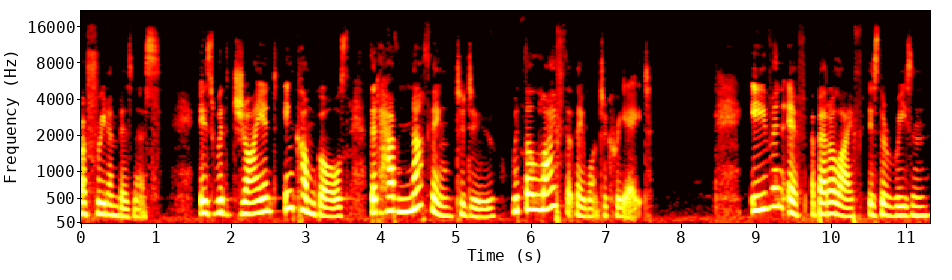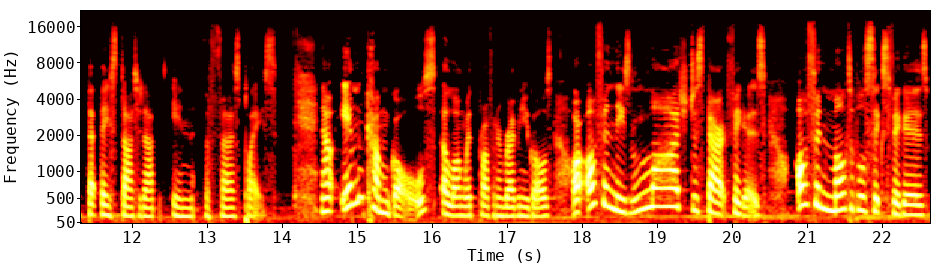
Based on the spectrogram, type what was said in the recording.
a freedom business is with giant income goals that have nothing to do with the life that they want to create. Even if a better life is the reason that they started up in the first place. Now, income goals, along with profit and revenue goals, are often these large disparate figures, often multiple six figures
